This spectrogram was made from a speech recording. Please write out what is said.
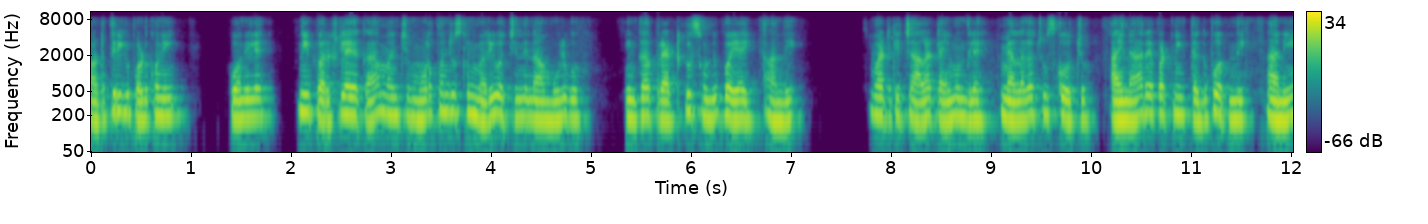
అటు తిరిగి పడుకొని పోనీలే నీ పరీక్షలయ్యాక మంచి ముహూర్తం చూసుకుని మరీ వచ్చింది నా మూలుగు. ఇంకా ప్రాక్టికల్స్ ఉండిపోయాయి అంది. వాటికి చాలా టైం ఉందిలే మెల్లగా చూసుకోవచ్చు. అయినా రేపటి నీకు తగ్గిపోతుంది అని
